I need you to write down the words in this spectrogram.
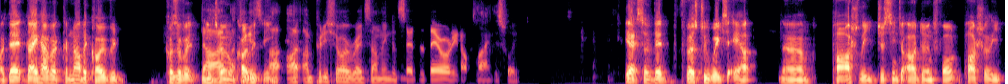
Like they they have a, another COVID because of an no, internal COVID thing. I, am pretty sure I read something that said that they're already not playing this week. Yeah, so their first two weeks are out, um, partially just into Ardern's fault, partially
